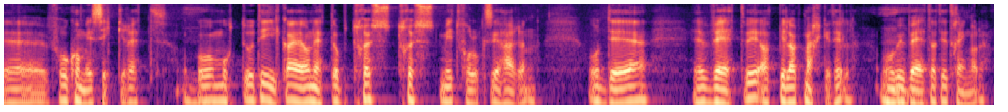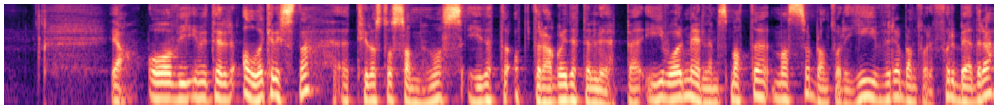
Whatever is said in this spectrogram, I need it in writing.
eh, for å komme i sikkerhet. Mm. Og Mottoet til IKA er jo nettopp 'Trøst, trøst mitt folk', sier Herren. Og det eh, vet vi at blir lagt merke til, og mm. vi vet at de trenger det. Ja, og vi inviterer alle kristne eh, til å stå sammen med oss i dette oppdraget og i dette løpet. I vår medlemsmasse, blant våre givere, blant våre forbedrere,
